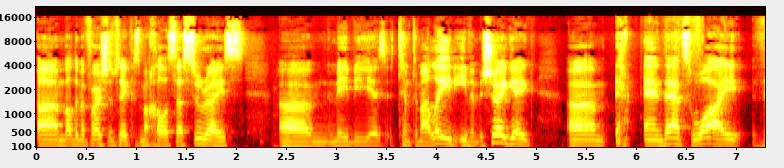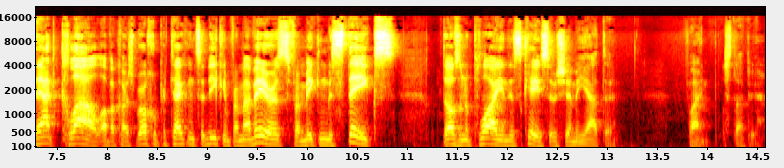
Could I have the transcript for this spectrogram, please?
Um, other Mefarshim say because Machalas Asurais um, maybe as Timtim Alev, even B'Shoigeg. Um, and that's why that klal of Akash Baruch Hu protecting tzaddikim from Averis, from making mistakes, doesn't apply in this case of Shemiyata. Fine, we'll stop here.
